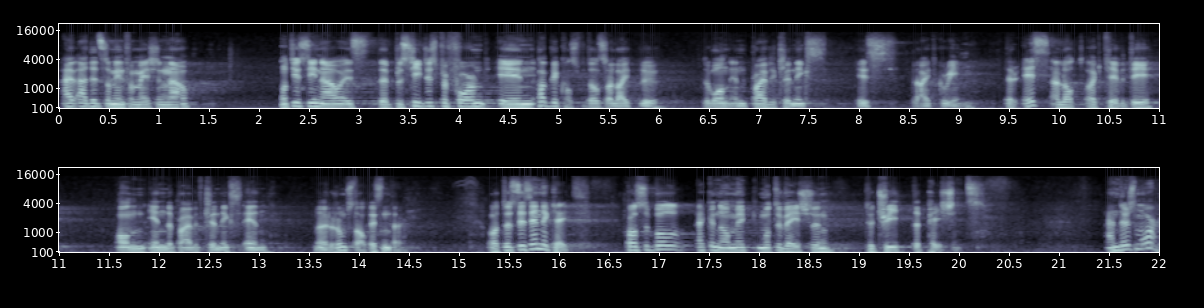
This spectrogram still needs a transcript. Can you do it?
I've added some information now. What you see now is the procedures performed in public hospitals are light blue. The one in private clinics is light green. There is a lot of activity on in the private clinics in Møre Romsdal, isn't there? What does this indicate? Possible economic motivation to treat the patients. And there's more.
